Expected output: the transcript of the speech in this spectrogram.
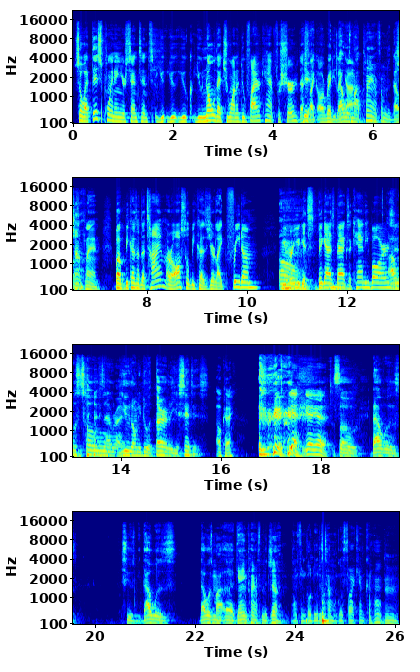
so at this point in your sentence, you you you you know that you want to do fire camp for sure. That's Yeah. like already like that was uh, my plan from the that was jump. the plan. But because of the time, or also because you're like freedom. You heard you get big ass bags of candy bars. I and- was told right? you'd only do a third of your sentence. okay. yeah, yeah, yeah. So that was, excuse me, that was that was my uh, game plan from the jump. I'm finna go do this time. I'm gonna go to fire camp, come home.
